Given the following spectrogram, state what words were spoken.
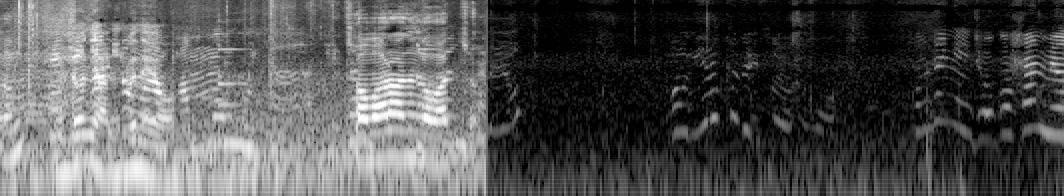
응? 운전이 안 힘드네요. 저 말하는 거 맞죠? 선생님 저거 하면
